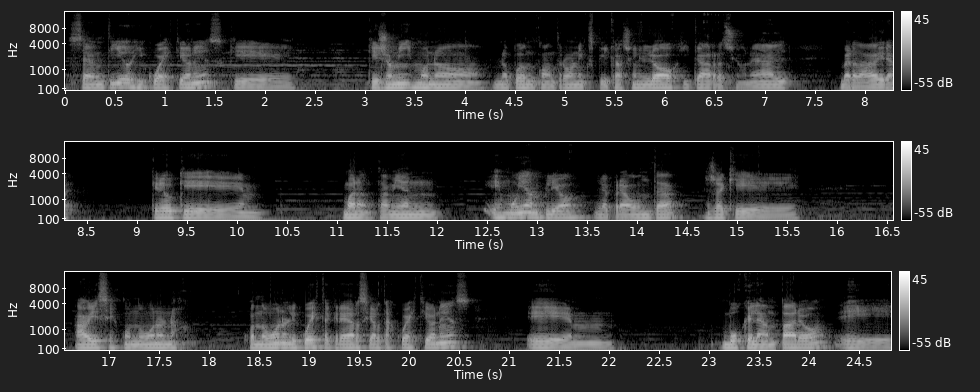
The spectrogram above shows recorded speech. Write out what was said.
sentidos y cuestiones que que yo mismo no, puedo encontrar una explicación lógica, racional, verdadera. Creo que, bueno, también es muy amplio la pregunta, ya que a veces cuando uno, nos, cuando uno le cuesta creer ciertas cuestiones, em, busca el amparo eh,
